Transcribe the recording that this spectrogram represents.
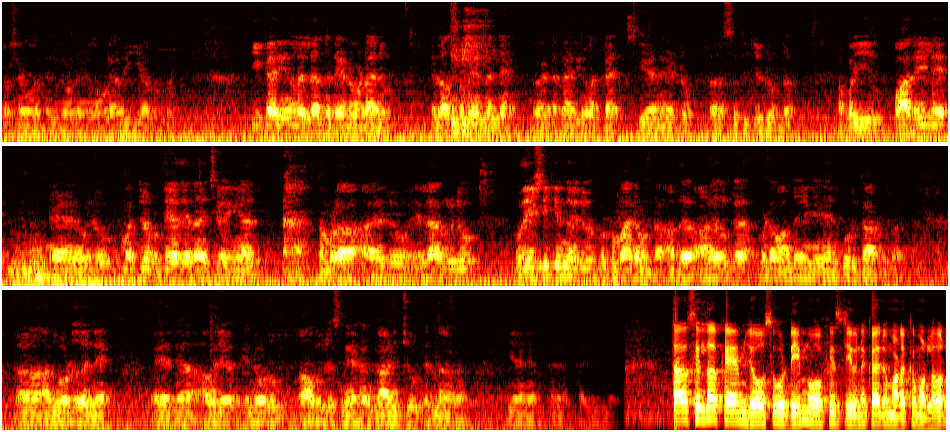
പ്രശ്നങ്ങൾ എന്തെങ്കിലും ഉണ്ടെങ്കിൽ നമ്മളെ അറിയിക്കാറുണ്ട്. ഈ കാര്യങ്ങളെല്ലാം തന്നെ ഇടപെടാനും യഥാസമയം തന്നെ വേണ്ട കാര്യങ്ങളൊക്കെ ചെയ്യാനായിട്ടും ശ്രദ്ധിച്ചിട്ടുണ്ട്. അപ്പോൾ ഈ പാലയിലെ ഒരു മറ്റൊരു പ്രത്യേകത എന്താണെന്ന് വെച്ച് കഴിഞ്ഞാൽ നമ്മൾ ഒരു എല്ലാവരും ഒരു പ്രതീക്ഷിക്കുന്ന ഒരു ബഹുമാനമുണ്ട്. അത് ആളുകൾക്ക് ഇവിടെ വന്നു കഴിഞ്ഞാൽ ഞാൻ കൊടുക്കാറുണ്ട്. അതുകൊണ്ട് തന്നെ അവർ എന്നോടും ആ ഒരു സ്നേഹം കാണിച്ചു എന്നാണ് ഞാൻ കരുതുന്നത്. തഹസീൽദാർ കെ എം ജോസുകുട്ടിയും ഓഫീസ് ജീവനക്കാരും അടക്കമുള്ളവർ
